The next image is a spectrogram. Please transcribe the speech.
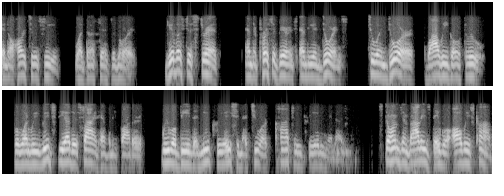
and a heart to receive what thus says the Lord. Give us the strength and the perseverance and the endurance to endure while we go through. For when we reach the other side, Heavenly Father, we will be the new creation that you are constantly creating in us. Storms and valleys, they will always come,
